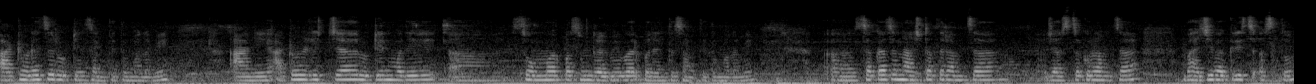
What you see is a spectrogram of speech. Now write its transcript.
आठवड्याचं रुटीन सांगते तुम्हाला मी. आणि आठवड्याच्या रुटीनमध्ये सोमवारपासून रविवारपर्यंत सांगते तुम्हाला मी. सकाळचा नाश्ता तर आमचा जास्त करून आमचा भाजी भाकरीच असतो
